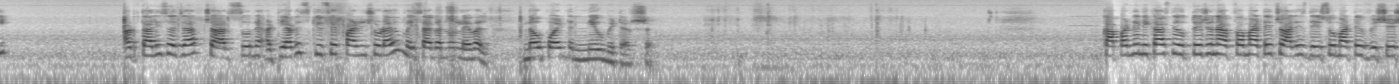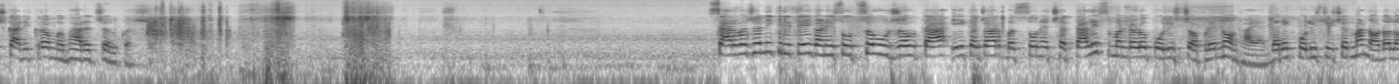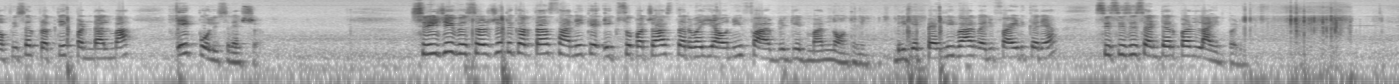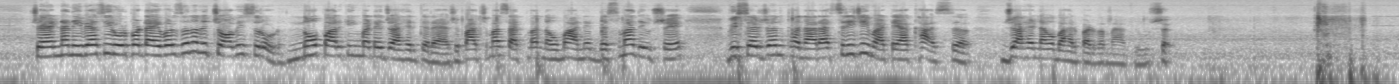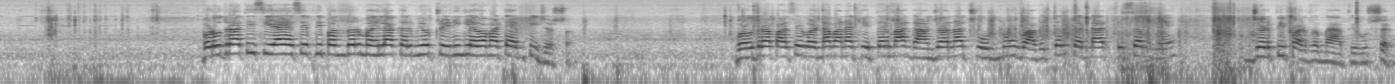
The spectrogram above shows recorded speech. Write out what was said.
અડતાલીસ હજાર ચારસો ને અઠ્યાવીસ ક્યુસેક પાણી છોડાયું. મહીસાગરનું લેવલ નવ પોઈન્ટ નેવું મીટર છે. કાપડની નિકાસને ઉત્તેજન આપવા માટે ચાલીસ દેશો માટે વિશેષ કાર્યક્રમ ભારત શરૂ કરશે. સાર્વજનિક રીતે ગણેશોત્સવ ઉજવતા એક હજાર બસો ને છેતાલીસ મંડળો પોલીસ ચોપડે નોંધાયા. દરેક પોલીસ સ્ટેશનમાં નોડલ ઓફિસર પ્રત્યેક પંડાલમાં એક પોલીસ રહેશે. શ્રીજી વિસર્જિત કરતા સ્થાનિક એકસો પચાસ તરવૈયાઓની ફાયર બ્રિગેડમાં નોંધણી. બ્રિગેડ પહેલીવાર વેરીફાઈડ કર્યા. સીસીસી સેન્ટર પર લાઈન પડી. શહેરના નેવ્યાસી રોડ પર ડાયવર્ઝન અને ચોવીસ રોડ નો પાર્કિંગ માટે જાહેર કરાયા છે. પાંચમા, સાતમા, નવમા અને દસમા દિવસે વિસર્જન થનારા શ્રીજી માટે આ ખાસ જાહેરનામું બહાર પાડવામાં આવ્યું છે. વડોદરાથી સીઆઈએસએફની પંદર મહિલા કર્મીઓ ટ્રેનિંગ લેવા માટે એમપી જશે. વડોદરા પાસે વરનામાના ખેતરમાં ગાંજાના છોડનું વાવેતર કરનાર ઇસમને ઝડપી પાડવામાં આવ્યું છે.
